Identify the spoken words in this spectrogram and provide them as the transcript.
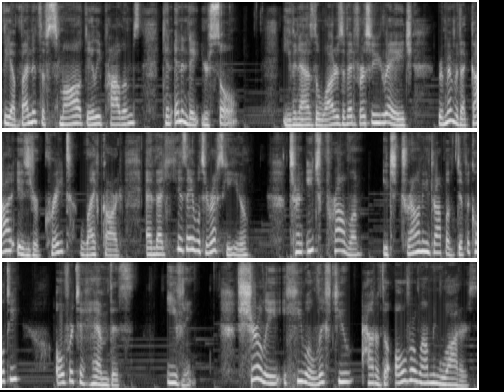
The abundance of small daily problems can inundate your soul. Even as the waters of adversity rage, remember that God is your great lifeguard and that He is able to rescue you. Turn each problem, each drowning drop of difficulty, over to Him this evening. Surely He will lift you out of the overwhelming waters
